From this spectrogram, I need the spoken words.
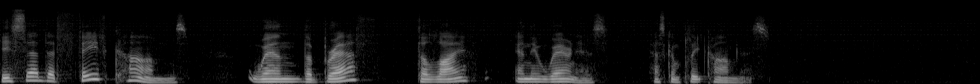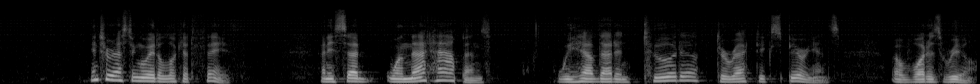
He said that faith comes when the breath, the life, and the awareness has complete calmness. Interesting way to look at faith. And he said, when that happens, we have that intuitive, direct experience of what is real.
